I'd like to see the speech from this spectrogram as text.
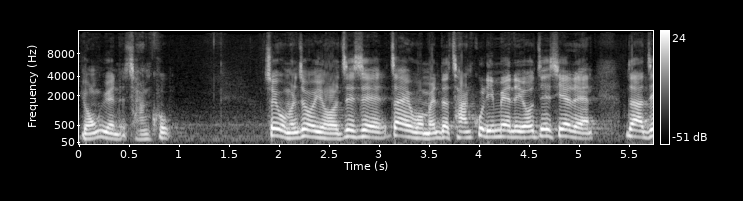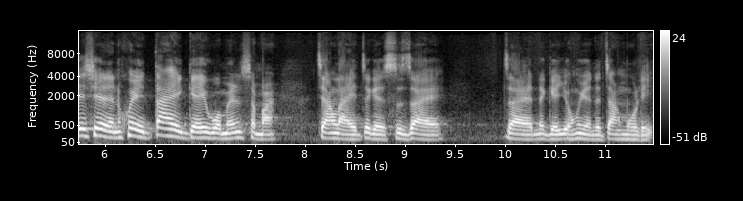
永远的残酷。所以，我们就有这些在我们的仓库里面的有这些人，那这些人会带给我们什么？将来这个是在在那个永远的账目里。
